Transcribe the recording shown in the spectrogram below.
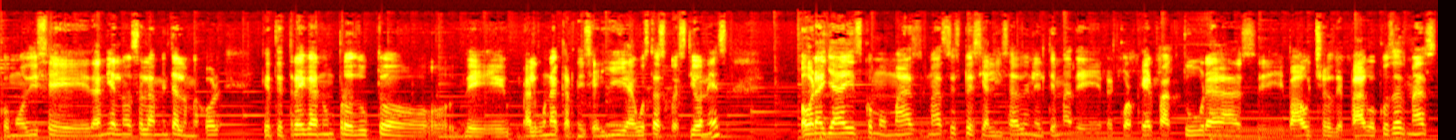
como dice Daniel, no solamente a lo mejor que te traigan un producto de alguna carnicería o estas cuestiones, ahora ya es como más, más especializado en el tema de recoger facturas, eh, vouchers de pago, cosas más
